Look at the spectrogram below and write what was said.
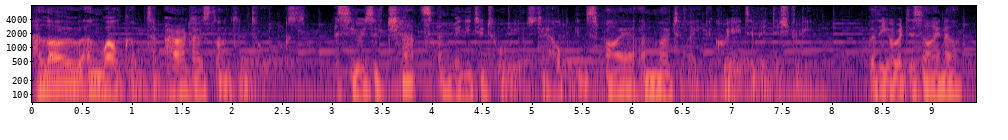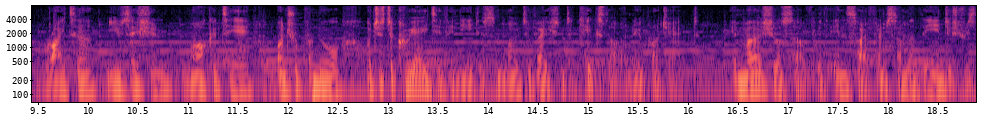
Hello and welcome to Paradise London Talks, a series of chats and mini tutorials to help inspire and motivate the creative industry. Whether you're a designer, writer, musician, marketeer, entrepreneur, or just a creative in need of some motivation to kickstart a new project, immerse yourself with insight from some of the industry's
